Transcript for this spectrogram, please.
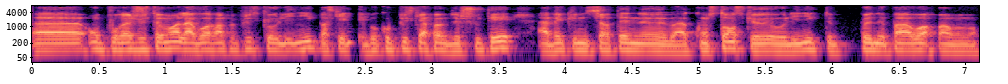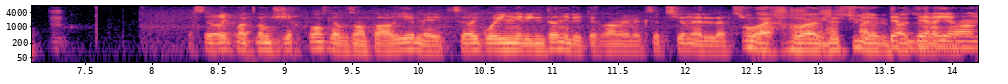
euh, on pourrait justement l'avoir un peu plus qu'Olinik parce qu'il est beaucoup plus capable de shooter avec une certaine euh, bah, constance que Olinik peut ne pas avoir par moment. C'est vrai que maintenant que j'y repense, là vous en parliez, mais c'est vrai que Wayne Ellington, il était quand même exceptionnel là-dessus. ouais, ouais, dessus, Ah, der- derrière, un,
